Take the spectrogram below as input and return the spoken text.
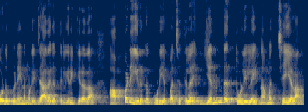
கொடுப்பினை நம்முடைய ஜாதகத்தில் இருக்கிறதா? அப்படி இருக்கக்கூடிய பட்சத்தில் எந்த தொழிலை நம்ம செய்யலாம்?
